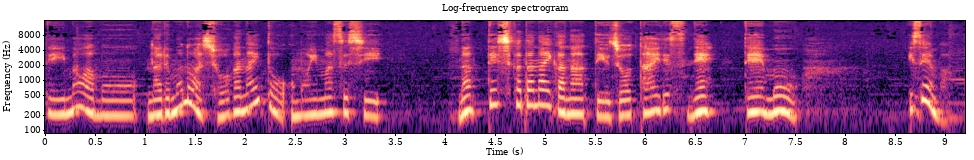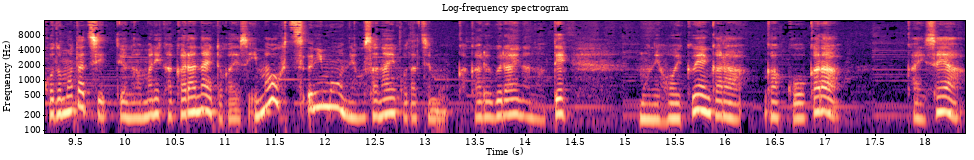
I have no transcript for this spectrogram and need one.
で今はもうなるものはしょうがないと思いますしなって仕方ないかなっていう状態ですね。でも以前は子供たちっていうのはあまりかからないとかです。今は普通にもうね幼い子たちもかかるぐらいなのでもうね保育園から学校から会社や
